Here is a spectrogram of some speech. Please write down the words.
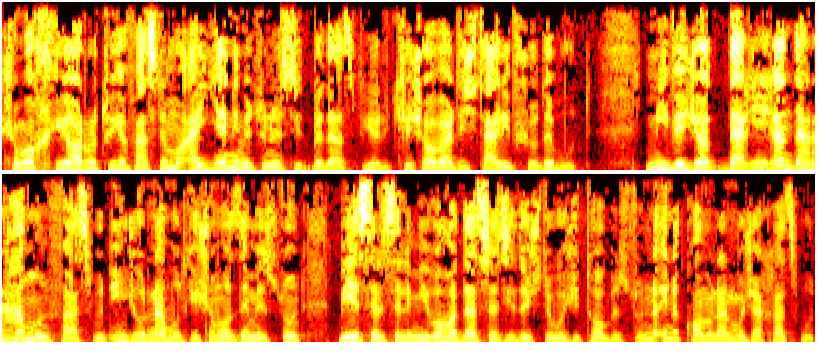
شما خیار رو توی فصل معینی می‌تونستید به دست بیارید. کشاورزیش تعریف شده بود. میوه‌جات دقیقا در همون فصل بود. اینجور نبود که شما زمستون به یه سلسله میوه ها دسترسی داشته باشید تابستون. نه اینو کاملا مشخص بود.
